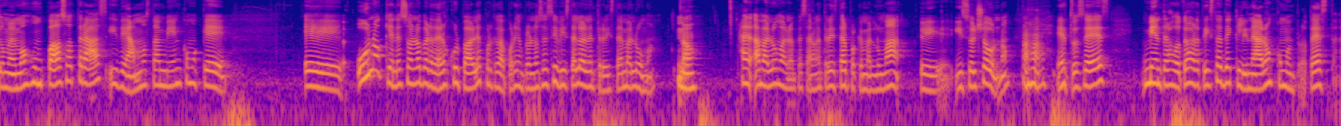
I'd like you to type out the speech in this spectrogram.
tomemos un paso atrás y veamos también como que, eh, uno, quiénes son los verdaderos culpables, porque va, por ejemplo, no sé si viste lo de la entrevista de Maluma. No. A, Maluma lo empezaron a entrevistar porque Maluma eh, hizo el show, ¿no? Ajá. Entonces, mientras otros artistas declinaron como en protesta.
